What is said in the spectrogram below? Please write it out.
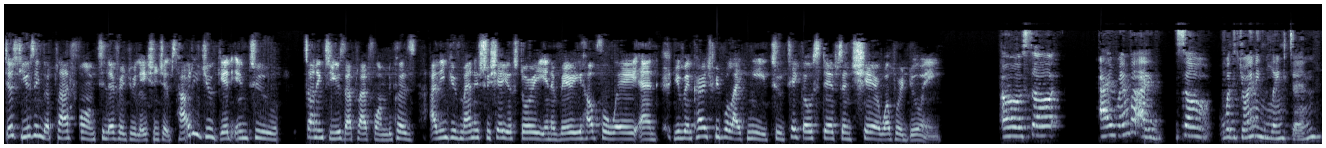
just using the platform to leverage relationships. How did you get into starting to use that platform because I think you've managed to share your story in a very helpful way and you've encouraged people like me to take those steps and share what we're doing. Oh, so I remember I, so with joining LinkedIn,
